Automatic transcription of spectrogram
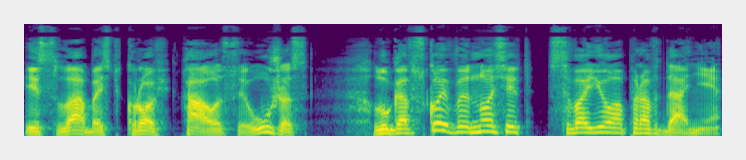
и слабость, кровь, хаос и ужас, Луговской выносит свое оправдание.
